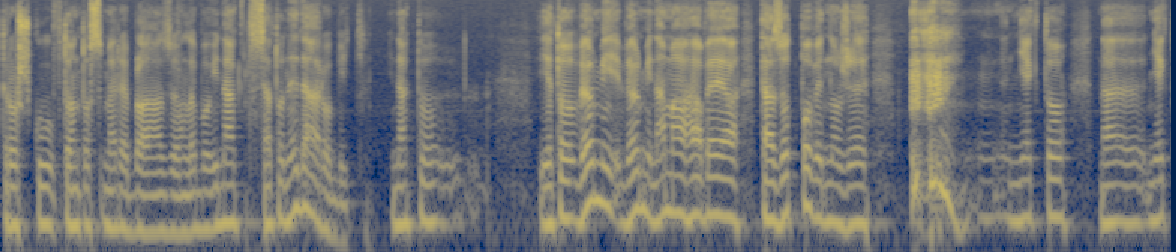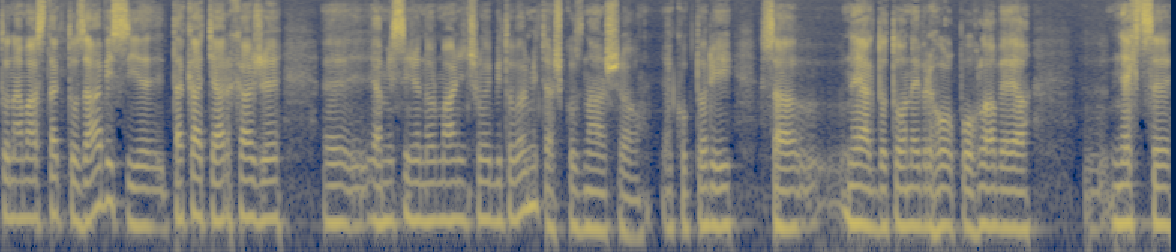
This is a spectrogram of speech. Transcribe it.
trošku v tomto smere blázon, lebo inak sa to nedá robiť. Inak to je to veľmi, veľmi namáhavé a tá zodpovednosť, že niekto na, niekto na vás takto závisí, je taká ťarcha, že e, ja myslím, že normálny človek by to veľmi ťažko znášal, ako ktorý sa nejak do toho nevrhol po hlave a e, nechce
